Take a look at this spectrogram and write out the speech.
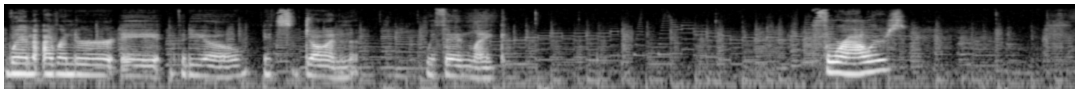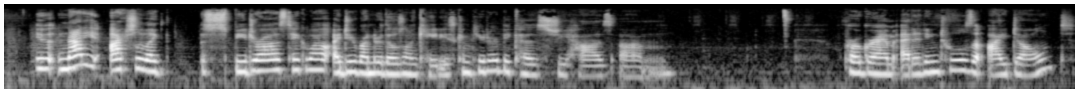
when I render a video, it's done within like four hours. It, not actually like speed draws take a while. I do render those on Katie's computer because she has um, program editing tools that I don't.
